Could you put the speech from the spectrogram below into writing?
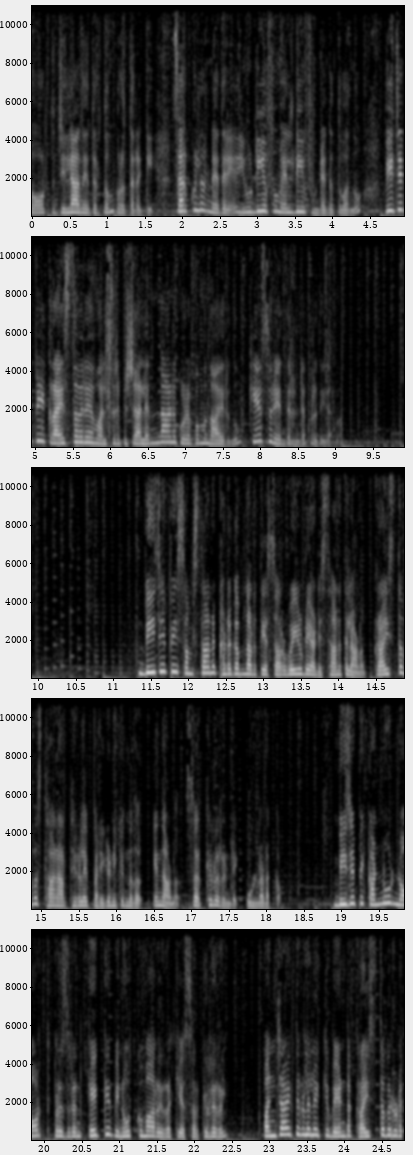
north ജില്ലാ നേതൃത്വം പുറത്തിറക്കി. സർക്കുലറിനെതിരെ യു ഡി എഫും എൽ ഡി എഫും രംഗത്ത് വന്നു. ബി ജെ പി ക്രൈസ്തവരെ മത്സരിപ്പിച്ചാൽ എന്താണ് കുഴപ്പമെന്നായിരുന്നു കെ സുരേന്ദ്രന്റെ പ്രതികരണം. ബി ജെ പി സംസ്ഥാന ഘടകം നടത്തിയ സർവേയുടെ അടിസ്ഥാനത്തിലാണ് ക്രൈസ്തവ സ്ഥാനാർത്ഥികളെ പരിഗണിക്കുന്നത് എന്നാണ് സർക്കുലറിന്റെ ഉള്ളടക്കം. B J P Kannur north president K K Vinod Kumar ഇറക്കിയ സർക്കുലറിൽ പഞ്ചായത്തുകളിലേക്ക് വേണ്ട ക്രൈസ്തവരുടെ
